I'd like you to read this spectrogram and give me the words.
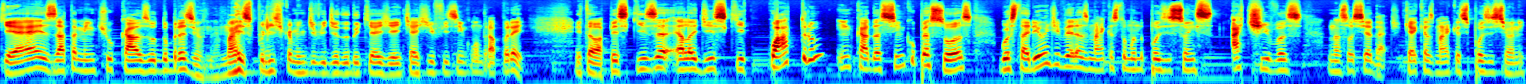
Que é exatamente o caso do Brasil, né? Mais politicamente dividido do que a gente, é difícil encontrar por aí. Então, a pesquisa ela diz que 4 em cada 5 pessoas gostariam de ver as marcas tomando posições ativas na sociedade. Quer que as marcas se posicionem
